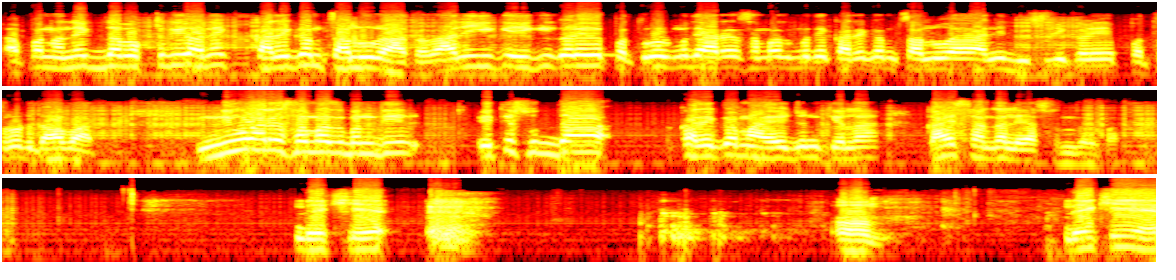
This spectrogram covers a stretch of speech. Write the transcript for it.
आपण अनेकदा बघतो की अनेक कार्यक्रम चालू राहतात आणि एकी- एकीकडे पत्रोडमध्ये आर्य समाजमध्ये कार्यक्रम चालू आहे आणि दुसरीकडे पत्रोड गावात. न्यू आर्य समाज मंदिर येथे सुद्धा कार्यक्रम आयोजन केला. काय सांगाल या संदर्भात? देखिए ओम. देखिए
